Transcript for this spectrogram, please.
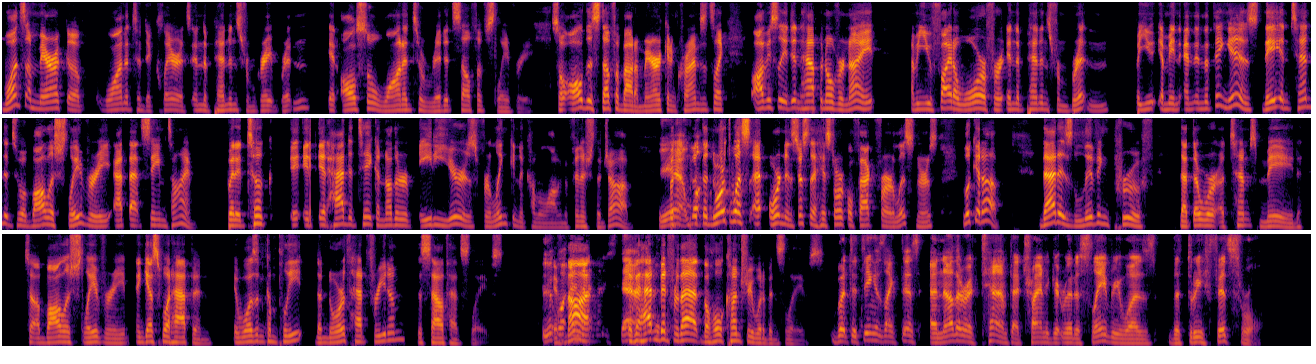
Once America wanted to declare its independence from Great Britain, it also wanted to rid itself of slavery. So all this stuff about American crimes, it's like obviously it didn't happen overnight. I mean, you fight a war for independence from Britain, but you I mean, and, and the thing is, they intended to abolish slavery at that same time. But it took it, it, it had to take another 80 years for Lincoln to come along to finish the job. Yeah, But, but the Northwest uh, Ordinance, just a historical fact for our listeners, look it up. That is living proof that there were attempts made to abolish slavery. And guess what happened? It wasn't complete. The North had freedom, the South had slaves. If not, If it hadn't been for that, the whole country would have been slaves. But the thing is like this another attempt at trying to get rid of slavery was the three fifths rule,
